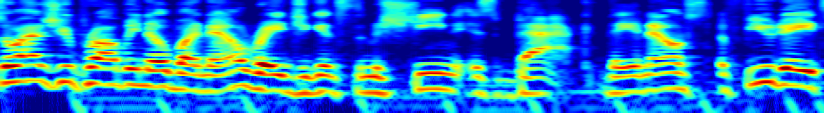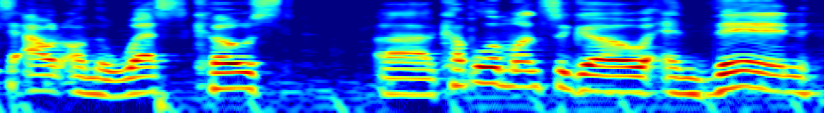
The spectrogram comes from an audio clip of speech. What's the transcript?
So, as you probably know by now, Rage Against the Machine is back. They announced a few dates out on the West Coast uh, a couple of months ago, and then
